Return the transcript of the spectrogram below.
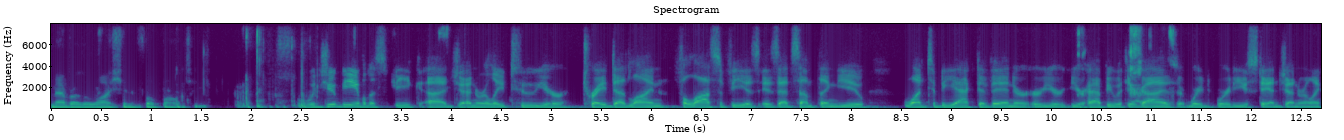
member of the Washington football team. Would you be able to speak uh, generally to your trade deadline philosophy? Is is that something you want to be active in, or, or you're you're happy with your guys? Or where where do you stand generally?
